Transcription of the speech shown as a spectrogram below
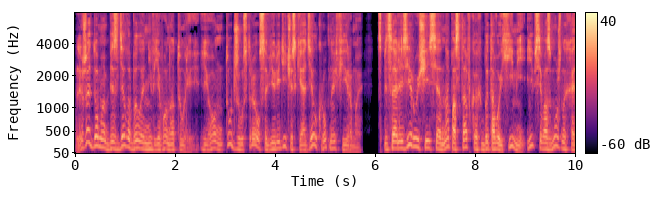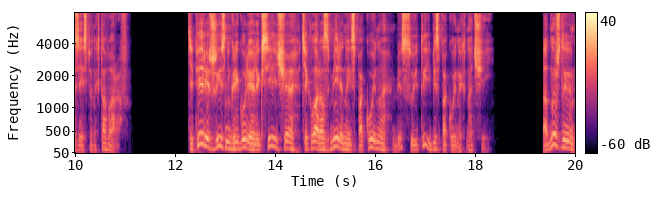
Лежать дома без дела было не в его натуре, и он тут же устроился в юридический отдел крупной фирмы, специализирующейся на поставках бытовой химии и всевозможных хозяйственных товаров. Теперь жизнь Григория Алексеевича текла размеренно и спокойно, без суеты и беспокойных ночей. Однажды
